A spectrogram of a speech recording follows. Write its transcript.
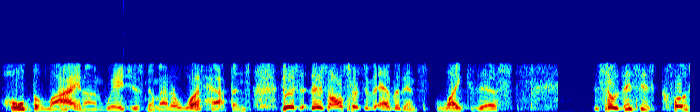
hold the line on wages, no matter what happens. There's there's all sorts of evidence like this. So this is close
